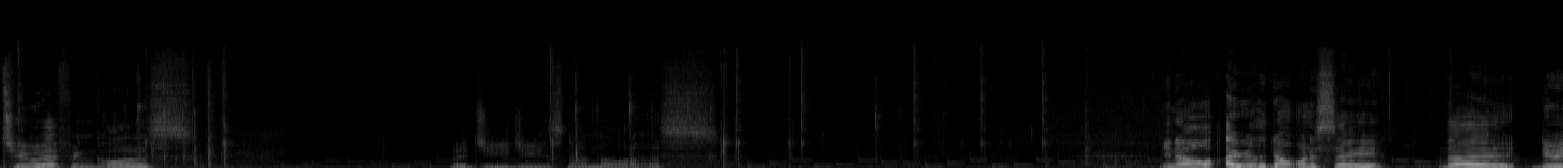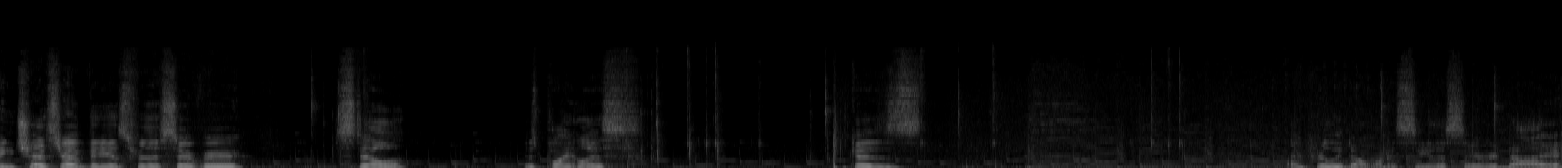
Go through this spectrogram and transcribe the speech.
too effing close. But GG's nonetheless. You know, I really don't want to say that doing chest wrap videos for this server still is pointless. Because I really don't want to see the server die.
